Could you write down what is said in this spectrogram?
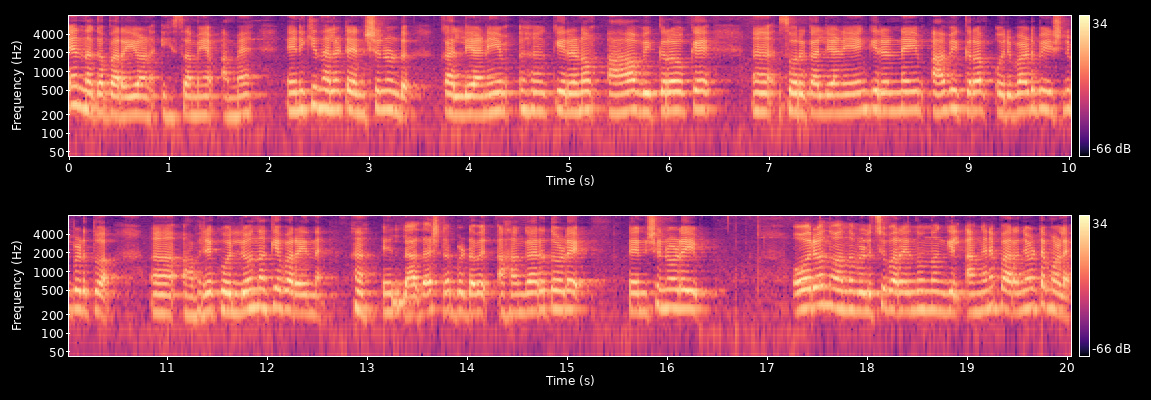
എന്നൊക്കെ പറയുകയാണ് ഈ സമയം. അമ്മേ എനിക്ക് നല്ല ടെൻഷനുണ്ട്. കല്യാണിയും കിരണും ആ വിക്രമൊക്കെ സോറി കല്യാണിയെയും കിരണിനെയും ആ വിക്രം ഒരുപാട് ഭീഷണിപ്പെടുത്തുക. അവരെ കൊല്ലുമെന്നൊക്കെയാണ് പറയുന്നത് എല്ലാ നഷ്ടപ്പെട്ടവൻ അഹങ്കാരത്തോടെ ടെൻഷനോടെയും ഓരോന്ന് വന്ന് വിളിച്ചു പറയുന്നുണ്ടെങ്കിൽ അങ്ങനെ പറഞ്ഞോട്ടെ മോളെ.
